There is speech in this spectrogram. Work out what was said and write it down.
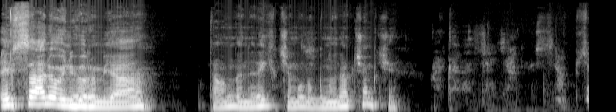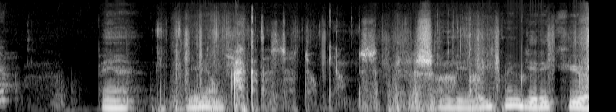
efsane oynuyorum ya. Tamam da nereye gideceğim oğlum? Bunu ne yapacağım ki? Yapacağım. Ben ya- niye yanlış? Arkadaşlar çok yanlış yapıyorsun. Ben bir yere gitmem gerekiyor.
